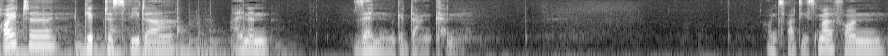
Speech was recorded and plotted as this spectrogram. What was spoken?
Heute gibt es wieder einen Zen-Gedanken. Und zwar diesmal von,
